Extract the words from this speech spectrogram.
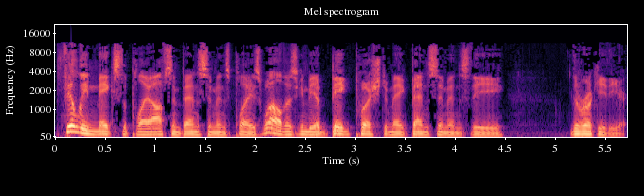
Philly makes the playoffs and Ben Simmons plays well, there's going to be a big push to make Ben Simmons the the rookie of the year.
